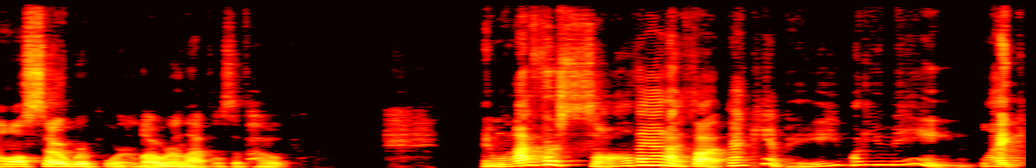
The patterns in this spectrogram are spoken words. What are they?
also report lower levels of hope and when I first saw that, I thought, that can't be. What do you mean? Like,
